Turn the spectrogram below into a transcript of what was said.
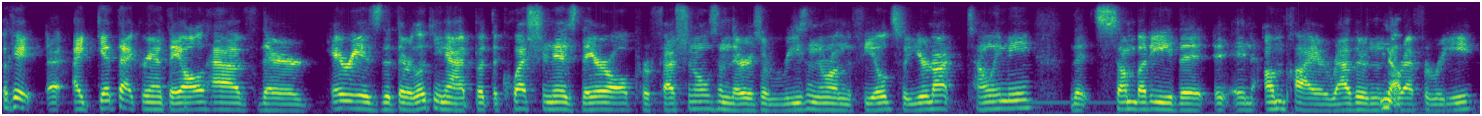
Okay, I- get that, Grant. They all have their areas that they're looking at, but the question is they're all professionals and there's a reason they're on the field. So you're not telling me that somebody that an umpire rather than No. the referee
